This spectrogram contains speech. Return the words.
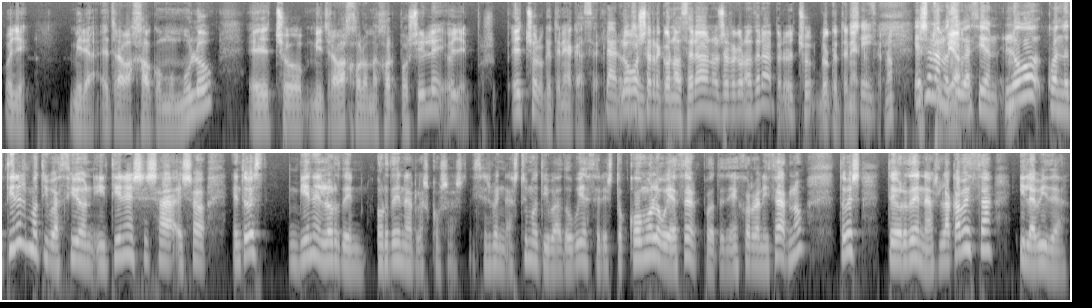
oye, mira, he trabajado como un mulo, he hecho mi trabajo lo mejor posible, y, oye, pues he hecho lo que tenía que hacer. Claro, Luego se reconocerá o no se reconocerá, pero he hecho lo que tenía que hacer, ¿no? Eso es la motivación. Luego, cuando tienes motivación y tienes esa, esa. Entonces viene el orden, ordenas las cosas. Dices, venga, estoy motivado, voy a hacer esto. ¿Cómo lo voy a hacer? Porque te tienes que organizar, ¿no? Entonces te ordenas la cabeza y la vida.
